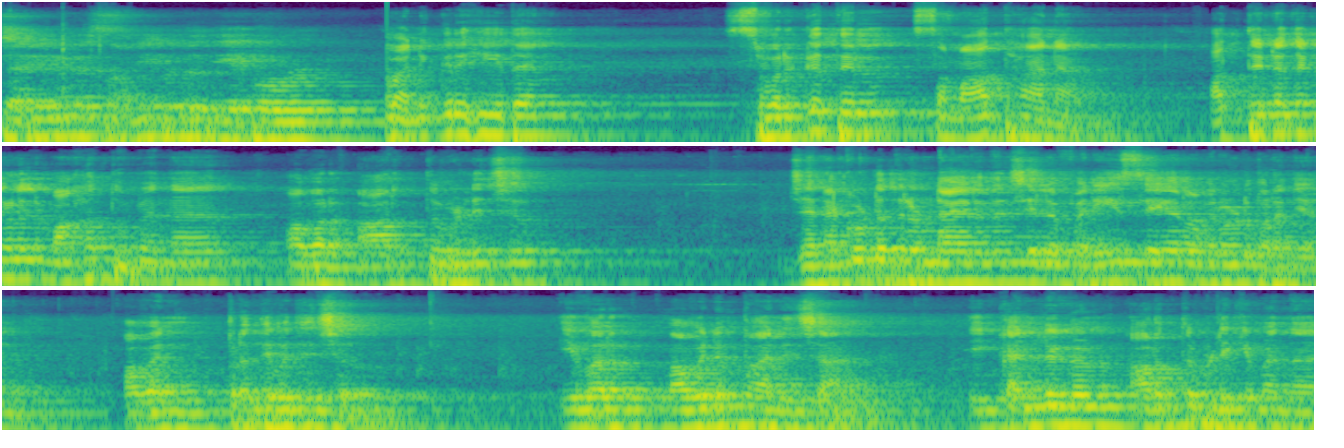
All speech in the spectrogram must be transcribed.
ചരിവിന് സമീപത്തെത്തിയപ്പോൾ അനുഗ്രഹീതൻ സ്വർഗത്തിൽ സമാധാനം അത്യുന്നതങ്ങളിൽ മഹത്വമെന്ന് അവർ ആർത്തു വിളിച്ചു. ജനക്കൂട്ടത്തിലുണ്ടായിരുന്ന ചില പരീസയർ അവനോട് പറഞ്ഞു അവൻ പ്രതിവചിച്ചു. ഇവർ മൗനം പാലിച്ചാൽ ഈ കല്ലുകൾ അറുത്തു വിളിക്കുമെന്ന്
